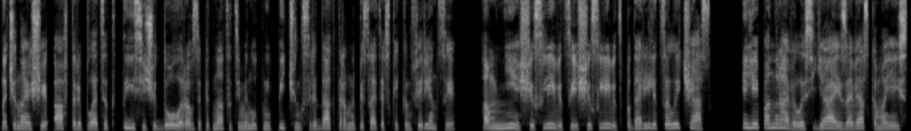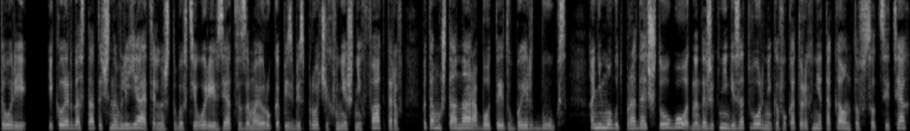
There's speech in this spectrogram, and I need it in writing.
Начинающие авторы платят тысячи долларов за 15-минутный питчинг с редактором на писательской конференции, а мне, счастливец и счастливец, подарили целый час. И ей понравилась я и завязка моей истории, и Клэр достаточно влиятельна, чтобы в теории взяться за мою рукопись без прочих внешних факторов, потому что она работает в Bayard Books. Они могут продать что угодно, даже книги затворников, у которых нет аккаунтов в соцсетях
